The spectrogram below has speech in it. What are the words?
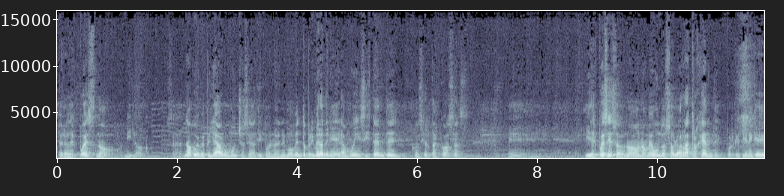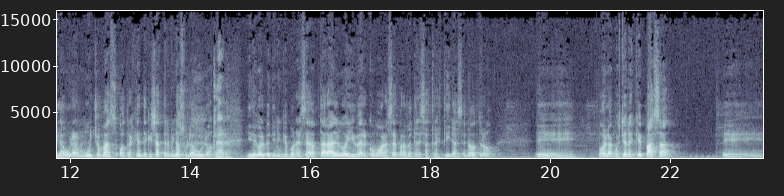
Pero después, no, ni loco. O sea, no, porque me peleaba con mucho. O sea, tipo, en el momento primero tenía, era muy insistente con ciertas cosas. eh, y después eso, no, no me hundo solo, arrastro gente, porque tiene que laburar mucho más otra gente que ya terminó su laburo. Claro. Y de golpe tienen que ponerse a adaptar algo y ver cómo van a hacer para meter esas tres tiras en otro. Eh, bueno, la cuestión es qué pasa. Eh,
